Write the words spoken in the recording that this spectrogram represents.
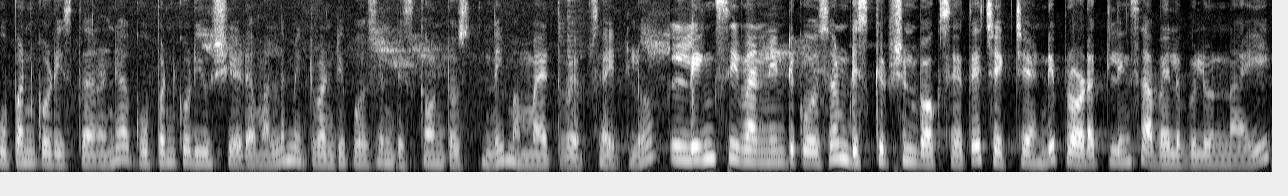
కూపన్ కోడ్ ఇస్తారండి. ఆ కూపన్ కోడ్ యూస్ చేయడం వల్ల మీకు ట్వంటీ పర్సెంట్ డిస్కౌంట్ వస్తుంది మమైర్త్ వెబ్సైట్లో. లింక్స్ ఇవన్నింటి కోసం డిస్క్రిప్షన్ బాక్స్ అయితే చెక్ చేయండి. ప్రోడక్ట్ లింక్స్ అవైలబుల్ ఉన్నాయి.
